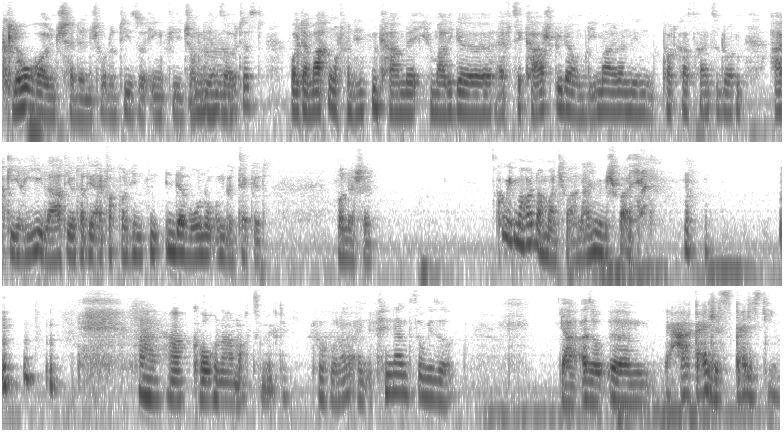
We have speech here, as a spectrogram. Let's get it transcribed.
Klo-Rollen-Challenge, wo du die so irgendwie jonglieren Mhm. solltest, wollte er machen und von hinten kam der ehemalige FCK-Spieler, um die mal in den Podcast reinzudroppen, Aki Riilati und hat ihn einfach von hinten in der Wohnung umgetackelt. Wunderschön. Gucke ich mir heute noch manchmal an, habe ich mir gespeichert. ah. Ja, Corona macht's möglich. Corona, in Finnland sowieso. Ja, also ähm, Ja, geiles, geiles Team.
